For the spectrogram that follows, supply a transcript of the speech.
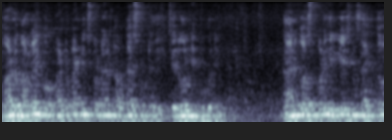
వాళ్ళు మరలా ఇంకొక పంట పండించుకోవడానికి అవకాశం ఉంటుంది చెరువులు నింపుకొని. దానికోసం కూడా ఇరిగేషన్ శాఖతో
